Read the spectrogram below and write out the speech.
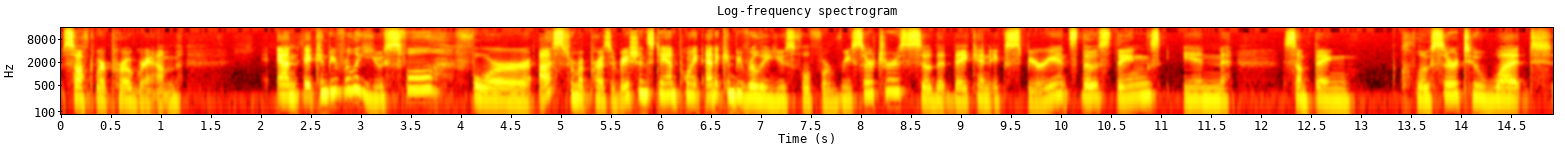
software program. And it can be really useful for us from a preservation standpoint, and it can be really useful for researchers so that they can experience those things in something closer to what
